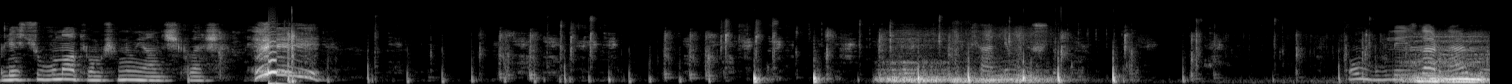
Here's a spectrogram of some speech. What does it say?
Blaze çubuğunu atıyormuşum değil mi yanlışlıkla? Kendim düştüm. Oğlum bu blaze'ler nerede?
